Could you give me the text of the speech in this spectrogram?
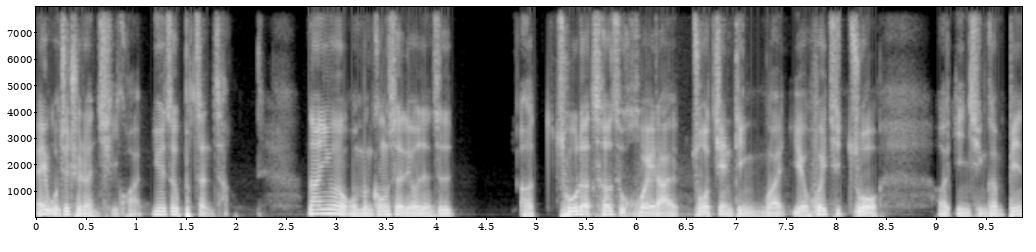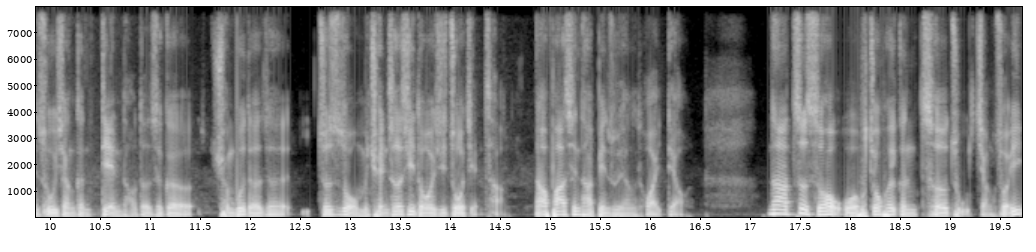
哎，我就觉得很奇怪，因为这个不正常。那因为我们公司的流程是，呃，除了车子回来做鉴定以外，也会去做。呃，引擎跟变速箱跟电脑的这个全部的这，就是说我们全车系都会去做检查，然后发现它变速箱坏掉。那这时候我就会跟车主讲说：“诶，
